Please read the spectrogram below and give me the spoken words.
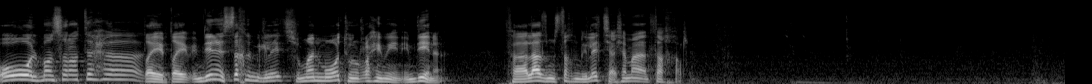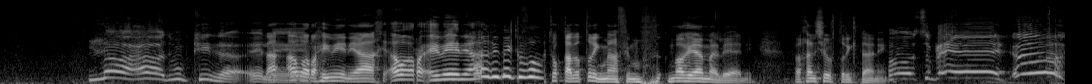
أوه البنصرات تحت. طيب طيب يمدينا نستخدم جليتش وما نموت ونروح يمين. يمدينا. فلازم نستخدم glitch عشان ما نتأخر. لا عاد مو بكذا. إيه لا؟ أبغى أروح يمين يا أخي أبغى أروح يمين يا أخي تكفى. أتوقع الطريق ما في ما في أمل يعني. فخلينا نشوف طريق ثاني. أوه 70 آه.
